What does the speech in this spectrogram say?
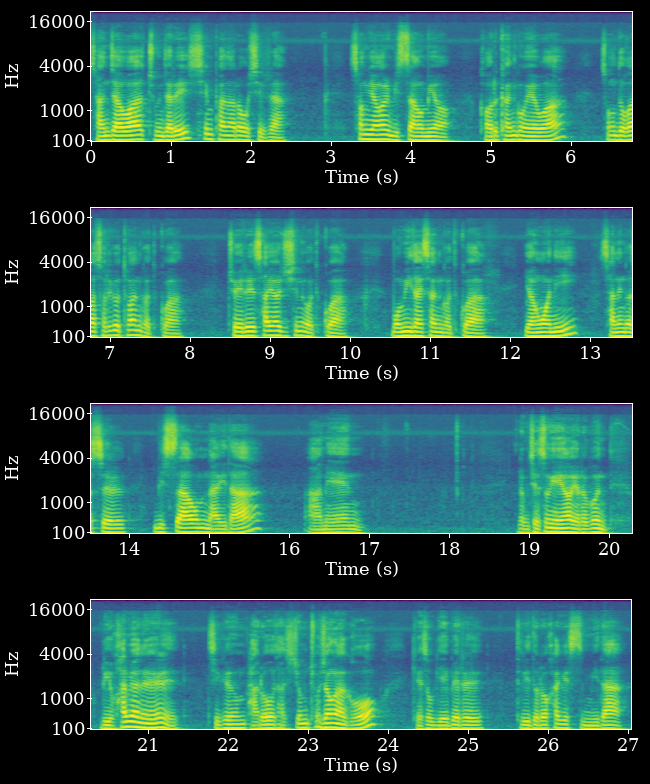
산자와 죽은 자를 심판하러 오시리라 성령을 믿사오며 거룩한 공회와 성도가 서로 교통한 것과 죄를 사여 주시는 것과 몸이 다시 사는 것과 영원히 사는 것을 믿사옵나이다. 아멘. 여러분 죄송해요. 여러분 우리 화면을 지금 바로 다시 좀 조정하고 계속 예배를 드리도록 하겠습니다.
